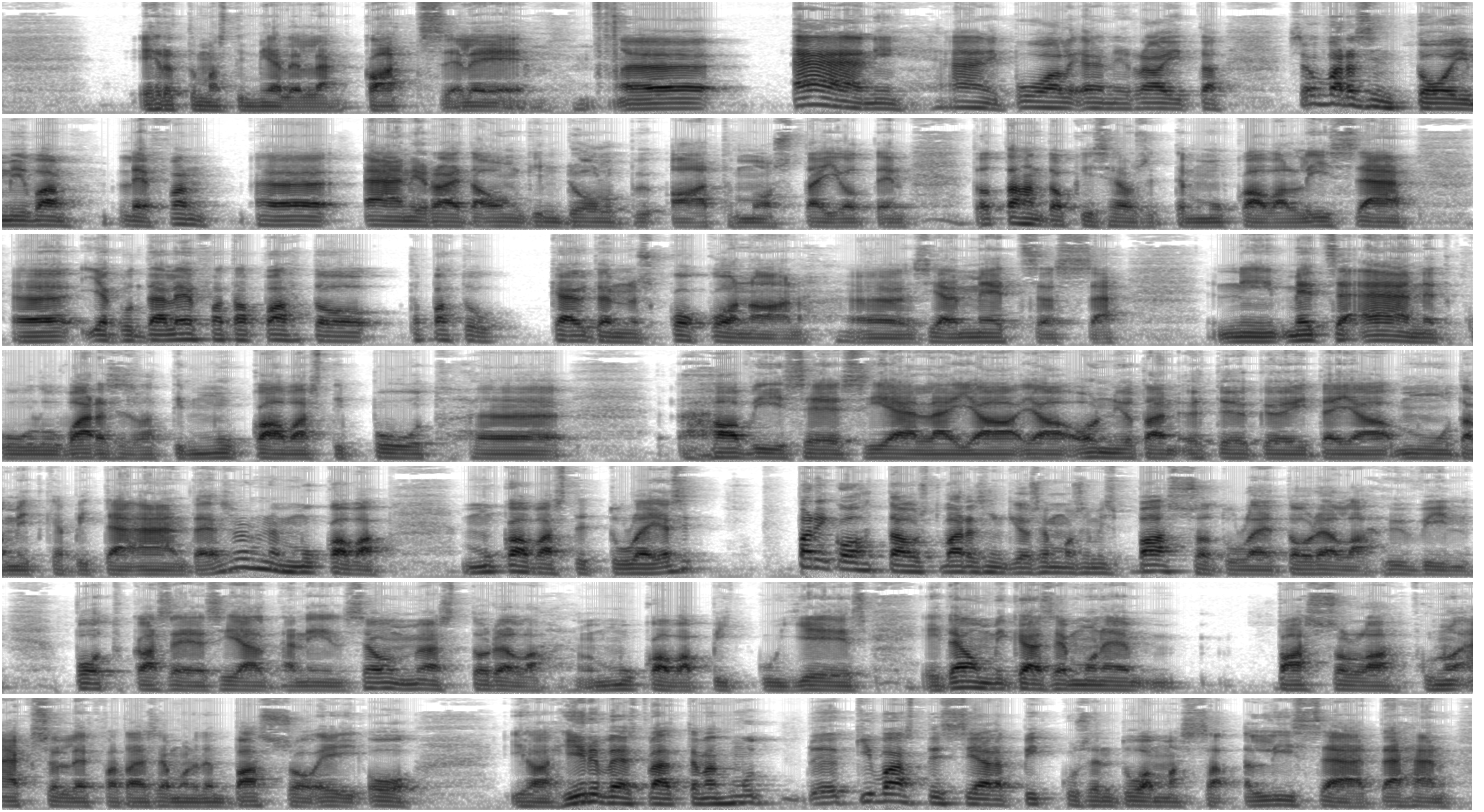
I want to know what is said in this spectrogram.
ehdottomasti mielellään katselee. Öö, ääni, äänipuoli, ääniraita, se on varsin toimiva. Leffan öö, ääniraita onkin Dolby Atmosta, joten tottahan toki se on sitten mukava lisää. Öö, ja kun tämä leffa tapahtuu, tapahtuu käytännössä kokonaan öö, siellä metsässä, niin metsääänet kuuluu varsinaisesti mukavasti, puut havisee siellä ja, ja on jotain ötököitä ja muuta, mitkä pitää ääntä. Ja se on mukava, mukavasti tulee. Ja sitten pari kohtausta varsinkin on semmoisia, missä basso tulee todella hyvin, potkasee sieltä, niin se on myös todella mukava pikku jees. Ei tämä ole mikään semmoinen bassolla, kun on action-leffa tai semmoinen, basso ei ole ihan hirveästi välttämättä, mutta kivasti siellä pikkusen tuomassa lisää tähän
